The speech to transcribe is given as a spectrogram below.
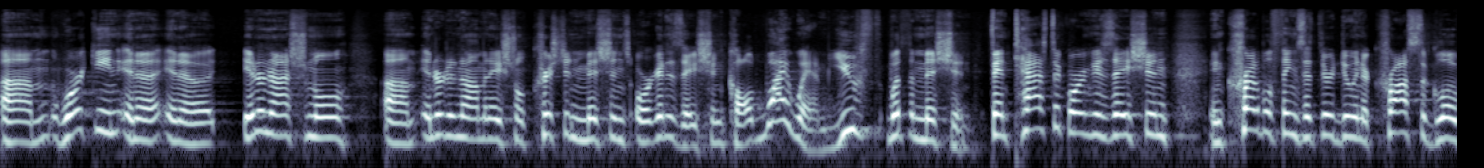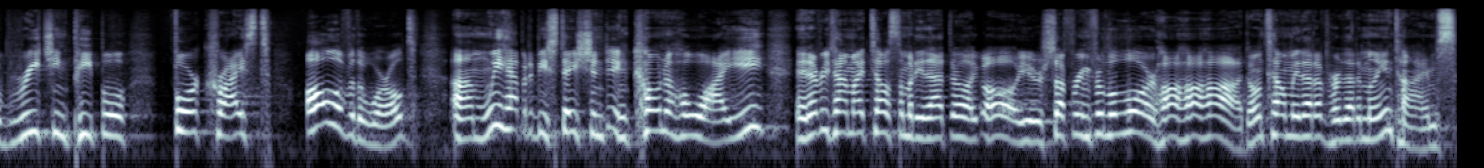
um, working in an in a international um, interdenominational Christian missions organization called YWAM, Youth with a Mission. Fantastic organization, incredible things that they're doing across the globe, reaching people for Christ all over the world. Um, we happen to be stationed in Kona, Hawaii. And every time I tell somebody that, they're like, oh, you're suffering for the Lord. Ha ha ha. Don't tell me that. I've heard that a million times.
